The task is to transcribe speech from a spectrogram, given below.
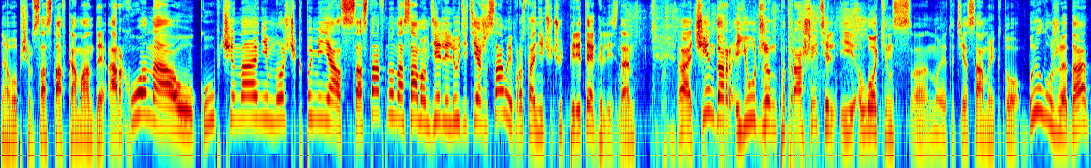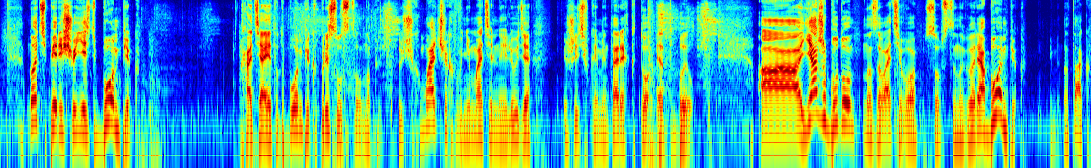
В общем, состав команды Архон, а у Купчина немножечко поменялся состав. Но на самом деле люди те же самые, просто они чуть-чуть перетегались, да. А, Чиндер, Юджин, Потрошитель и Локинс. А, ну, это те самые, кто был уже, да. Но теперь еще есть Бомпик. Хотя этот Бомпик присутствовал на предыдущих матчах. Внимательные люди, пишите в комментариях, кто это был. А я же буду называть его, собственно говоря, Бомпик. Именно так.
